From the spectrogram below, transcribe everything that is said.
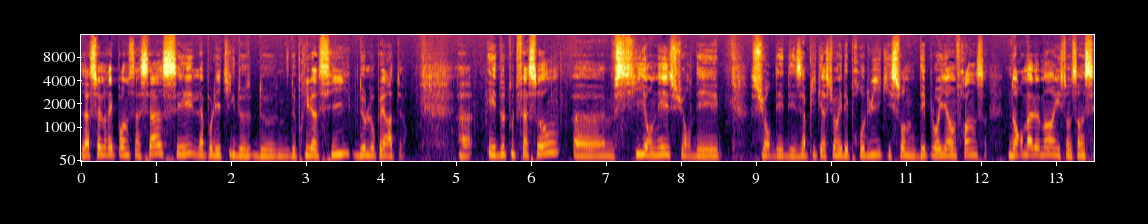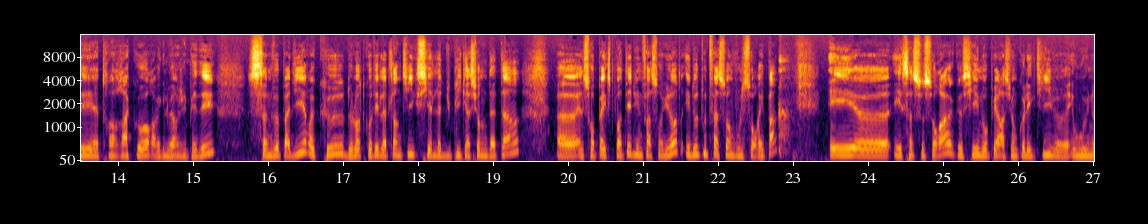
la seule réponse à ça, c'est la politique de, privacy de l'opérateur. Euh, et de toute façon, euh, si on est sur, des, des, des applications et des produits qui sont déployés en France, normalement, ils sont censés être raccord avec le RGPD. Ça ne veut pas dire que de l'autre côté de l'Atlantique, s'il y a de la duplication de data, euh, elle ne soit pas exploitée d'une façon ou d'une autre. Et de toute façon, vous ne le saurez pas. Et, euh, et ça se saura que s'il y a une opération collective euh, ou une,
